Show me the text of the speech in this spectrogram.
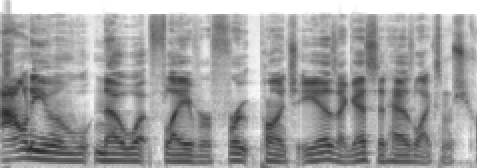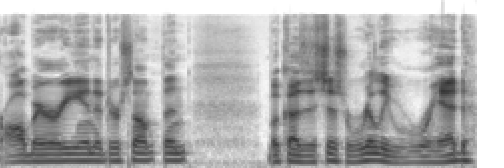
I don't even know what flavor fruit punch is. I guess it has like some strawberry in it or something because it's just really red.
